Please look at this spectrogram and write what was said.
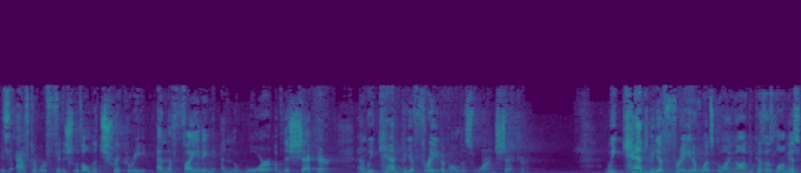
is after we're finished with all the trickery and the fighting and the war of the Sheker. And we can't be afraid of all this war and sheker. We can't be afraid of what's going on because as long as,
